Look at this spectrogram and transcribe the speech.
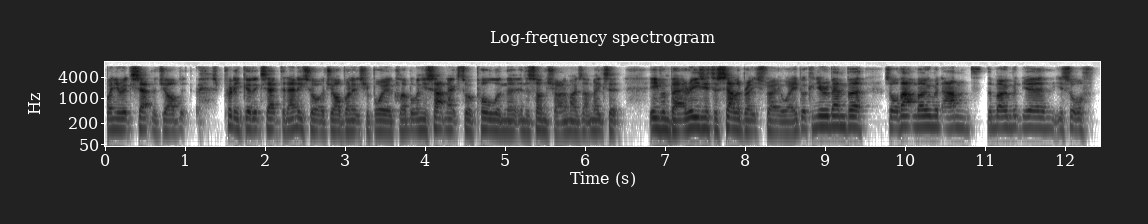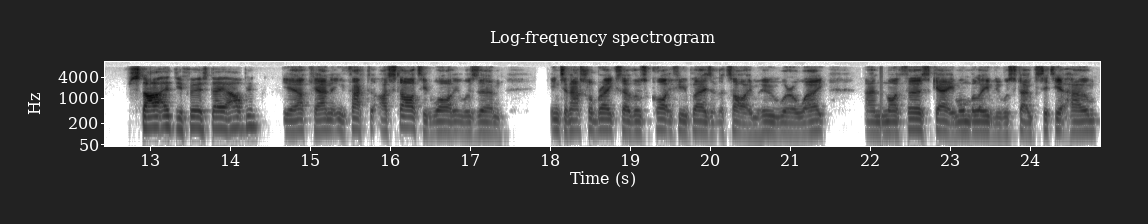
when you accept the job, it's pretty good accepting any sort of job when it's your boyhood club. But when you sat next to a pool in the in the sunshine, I imagine that makes it even better, easier to celebrate straight away. But can you remember sort of that moment and the moment you you sort of started your first day at Albion? Yeah, I can. In fact, I started while it was um, international break, so there was quite a few players at the time who were away. And my first game, unbelievably, was Stoke City at home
